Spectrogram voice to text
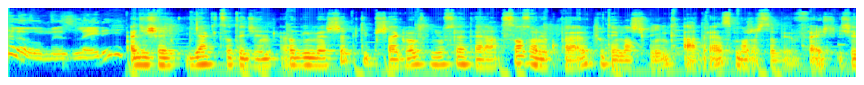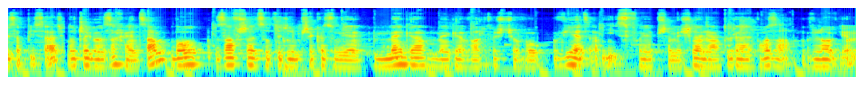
Hello, Miss Lady. A dzisiaj, jak co tydzień, robimy szybki przegląd newslettera sozoniuk.pl. Tutaj masz link, adres, możesz sobie wejść i się zapisać, do czego zachęcam, bo zawsze co tydzień przekazuję mega, mega wartościową wiedzę i swoje przemyślenia, które poza vlogiem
